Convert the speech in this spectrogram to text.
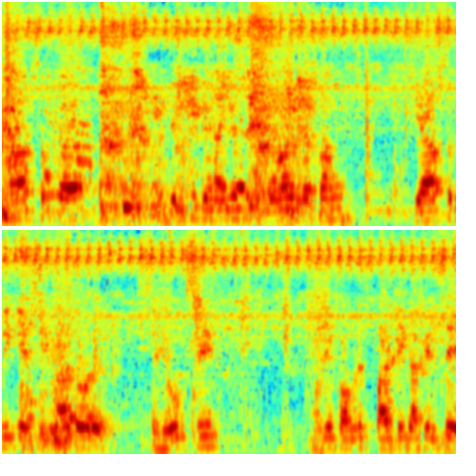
आप सबका दिल की गहराइयों से धन्यवाद करता हूँ कि आप सभी के आशीर्वाद और सहयोग से मुझे कांग्रेस पार्टी का फिर से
